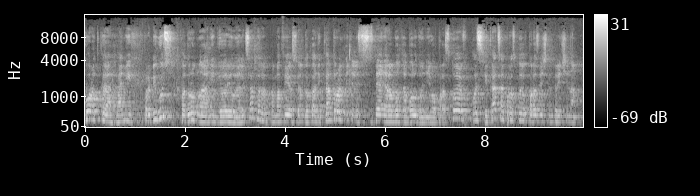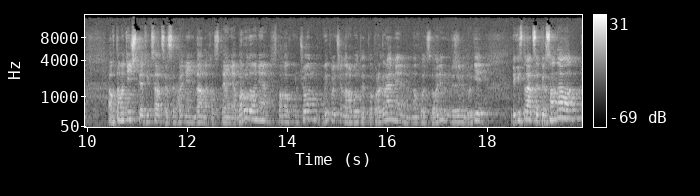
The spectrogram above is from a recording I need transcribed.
Коротко о них пробегусь. Подробно о них говорил и Александр Матвеев в своем докладе. Контроль длительности состояния работы оборудования его простоев, классификация простоев по различным причинам, автоматическая фиксация сохранения данных о состоянии оборудования, станок включен, выключен, работает по программе, находится в аварийном режиме, другие. Регистрация персонала,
